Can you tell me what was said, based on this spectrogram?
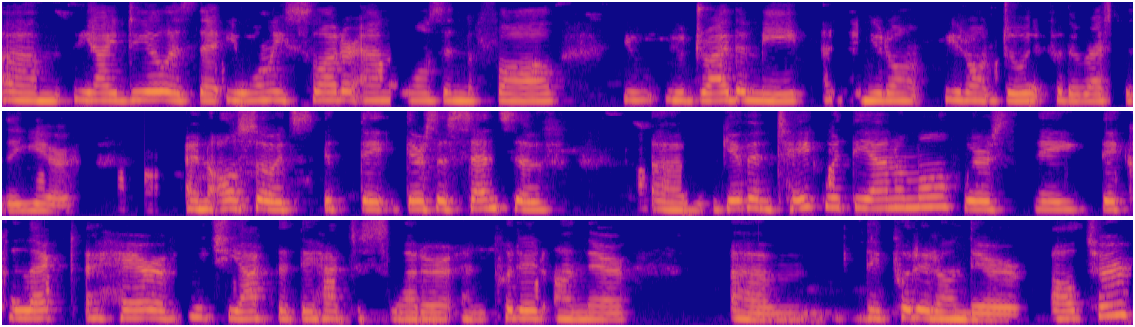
Um, the ideal is that you only slaughter animals in the fall. You you dry the meat, and then you don't you don't do it for the rest of the year. And also, it's it, they, there's a sense of um, give and take with the animal, whereas they they collect a hair of each yak that they had to slaughter and put it on their um, they put it on their altar,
